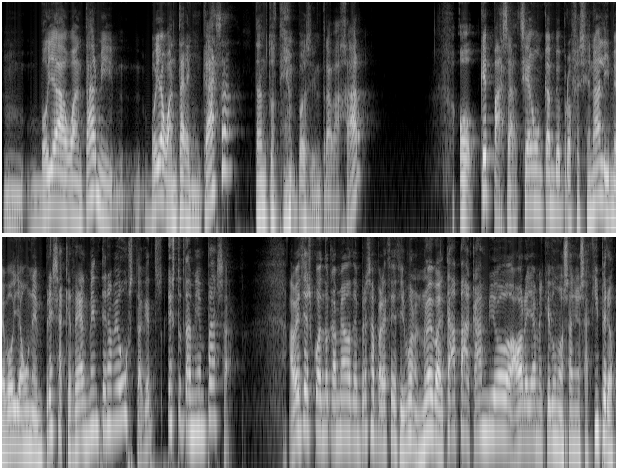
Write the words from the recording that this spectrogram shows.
Mm, voy a aguantar mi voy a aguantar en casa tanto tiempo sin trabajar? ¿O qué pasa si hago un cambio profesional y me voy a una empresa que realmente no me gusta? Que esto también pasa. A veces cuando cambiamos de empresa parece decir, bueno, nueva etapa, cambio, ahora ya me quedo unos años aquí, pero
